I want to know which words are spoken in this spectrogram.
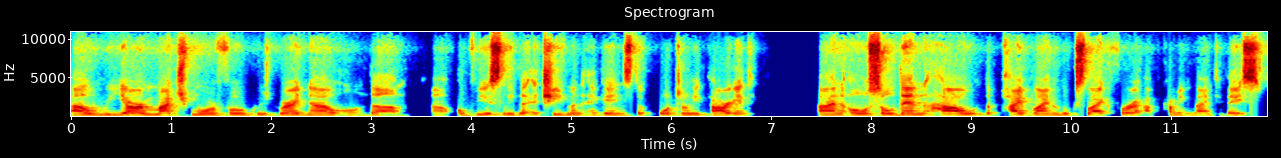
Uh, we are much more focused right now on the uh, obviously the achievement against the quarterly target and also then how the pipeline looks like for upcoming 90 days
